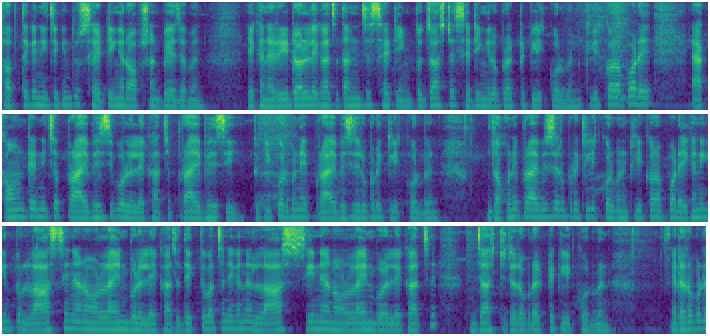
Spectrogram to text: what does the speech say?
সব থেকে নিচে কিন্তু সেটিংয়ের অপশান পেয়ে যাবেন। এখানে রিডল লেখা আছে, তার নিচে সেটিং তো জাস্ট এই সেটিংয়ের উপর একটা ক্লিক করবেন। ক্লিক করার পরে অ্যাকাউন্টের নিচে প্রাইভেসি বলে লেখা আছে প্রাইভেসি তো কী করবেন, এই প্রাইভেসির উপরে ক্লিক করবেন। যখনই প্রাইভেসির উপরে ক্লিক করবেন ক্লিক করার পরে এখানে কিন্তু লাস্ট সিন অ্যান্ড অনলাইন বলে লেখা আছে। দেখতে পাচ্ছেন এখানে লাস্ট সিন অ্যান্ড অনলাইন বলে লেখা আছে। জাস্ট এটার উপরে একটা ক্লিক করবেন। এটার উপরে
